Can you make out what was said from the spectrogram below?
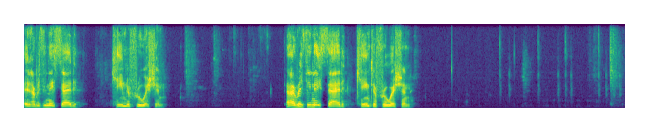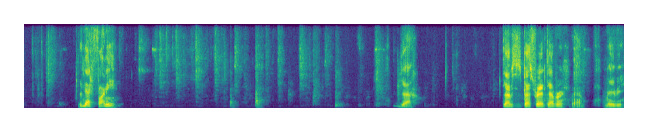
and everything they said came to fruition. Everything they said came to fruition. Isn't that funny? Yeah. That was his best rant ever. Yeah, maybe.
